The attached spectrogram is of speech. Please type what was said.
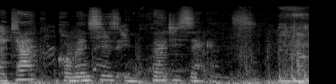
Attack commences in 30 seconds.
